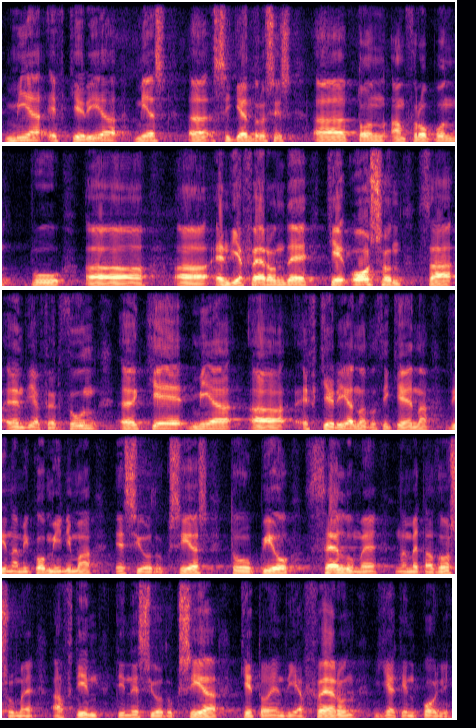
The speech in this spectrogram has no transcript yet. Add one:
μια ευκαιρία μιας ε, συγκέντρωσης των ανθρώπων που ενδιαφέρονται και όσων θα ενδιαφερθούν και μια ευκαιρία να δοθεί και ένα δυναμικό μήνυμα αισιοδοξίας το οποίο θέλουμε να μεταδώσουμε αυτήν την αισιοδοξία και το ενδιαφέρον για την πόλη.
